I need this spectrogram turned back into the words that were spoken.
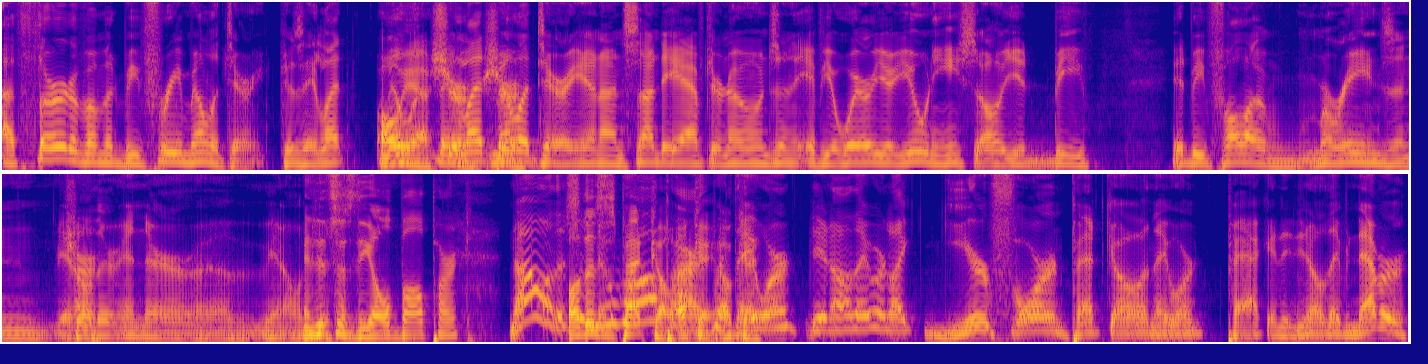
a third of them would be free military because they let Oh, mili- yeah, they let sure. military in on Sunday afternoons and if you wear your uni so you'd be it'd be full of Marines and you know they're in their uh, you know and this is the old ballpark. no, this Oh, is, this is Petco. ballpark, Okay, but okay. they weren't. You know, they were like year four in Petco, and they weren't packing it. You know, they've never,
